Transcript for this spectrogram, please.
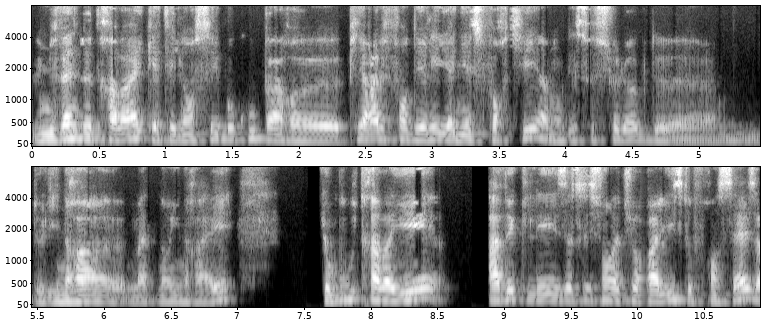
une veine de travail qui a été lancée beaucoup par euh, Pierre Alfandéry et Agnès Fortier, hein, donc des sociologues de, l'INRA, euh, maintenant INRAE, qui ont beaucoup travaillé avec les associations naturalistes françaises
